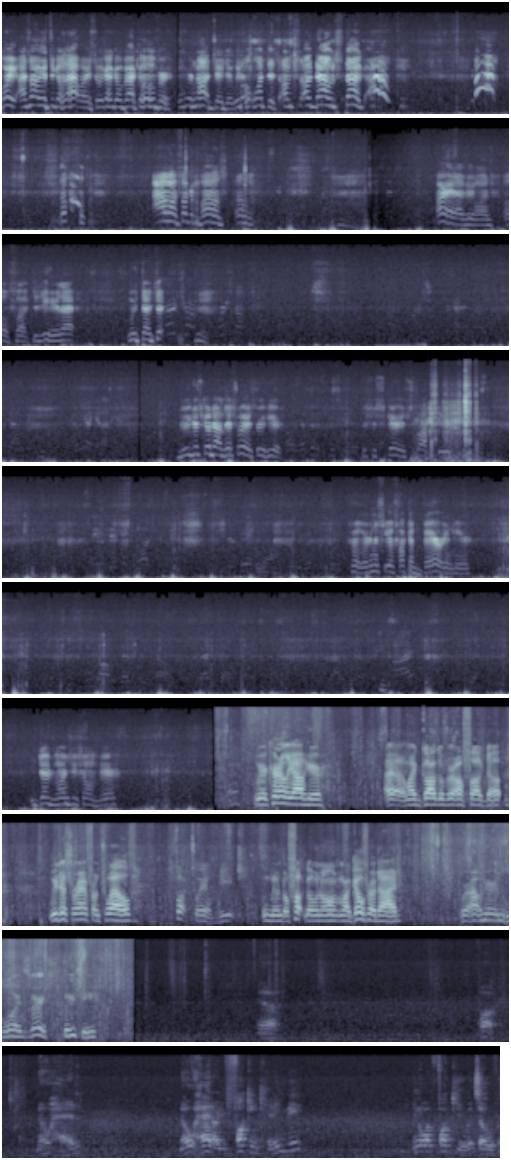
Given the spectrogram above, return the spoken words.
Wait, I thought we had to go that way, so we gotta go back over. We're not, JJ. We don't want this. I'm, I'm down, stuck. Ah! Ah! Oh! Ow, my fucking balls. Oh. Alright, everyone. Oh, fuck. Did you hear that? Wait, that's it. Do we just go down this way or through here? This is scary as fuck, dude. Hey, we're gonna see a fucking bear in here. Did once you saw a? We're currently out here. Uh, my goggles are all fogged up. We just ran from 12. Fuck 12, bitch. And then the fuck going on? My GoPro died. We're out here in the woods, very spooky. Yeah. Fuck. No head? No head? Are you fucking kidding me? You know what? Fuck you. It's over.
